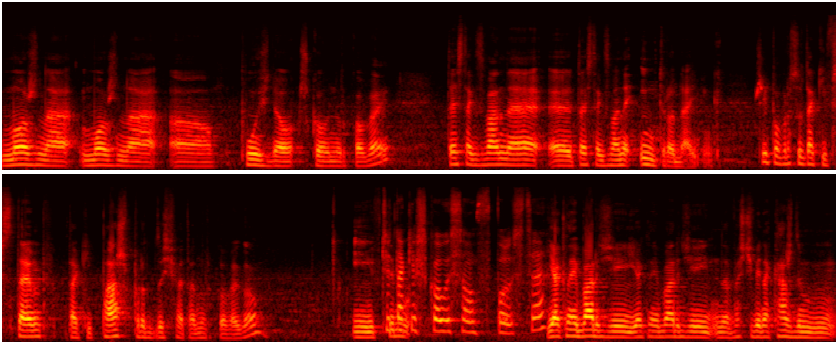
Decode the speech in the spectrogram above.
Można, można e, pójść do szkoły nurkowej. To jest tak zwane, e, to jest tak zwane intro diving, czyli po prostu taki wstęp, taki paszport do świata nurkowego. I Czy tym, takie szkoły są w Polsce? jak najbardziej, jak najbardziej, no właściwie na każdym,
